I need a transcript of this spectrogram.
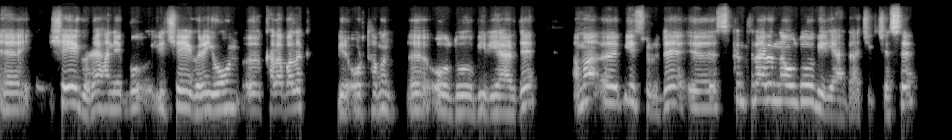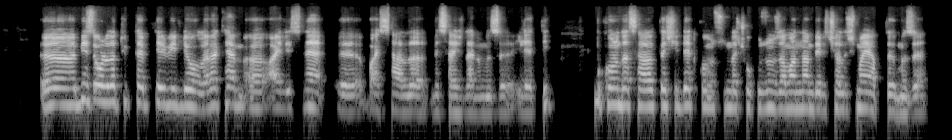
şeye göre hani bu ilçeye göre yoğun kalabalık bir ortamın olduğu bir yerde ama e, bir sürü de e, sıkıntıların olduğu bir yerde açıkçası. E, biz orada Türk Tabipleri Birliği olarak hem e, ailesine e, başsağlığı mesajlarımızı ilettik. Bu konuda sağlıkta şiddet konusunda çok uzun zamandan beri çalışma yaptığımızı,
